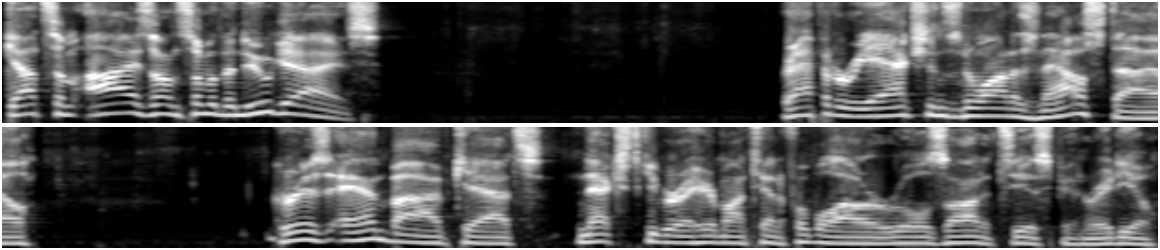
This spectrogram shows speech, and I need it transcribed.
Got some eyes on some of the new guys. Rapid reactions, Nuanez Now style. Grizz and Bobcats. Next, keep it right here. Montana Football Hour rolls on. It's ESPN Radio.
